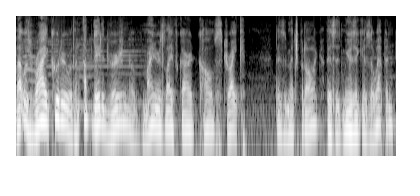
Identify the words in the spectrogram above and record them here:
That was Ry Cooder with an updated version of Miner's Lifeguard called Strike. This is Mitch Podolak. This is Music is a Weapon,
